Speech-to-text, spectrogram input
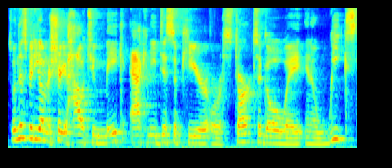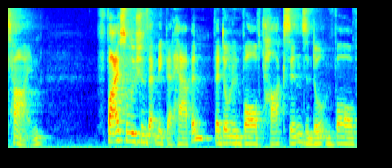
So in this video, I'm going to show you how to make acne disappear or start to go away in a week's time. Five solutions that make that happen, that don't involve toxins and don't involve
